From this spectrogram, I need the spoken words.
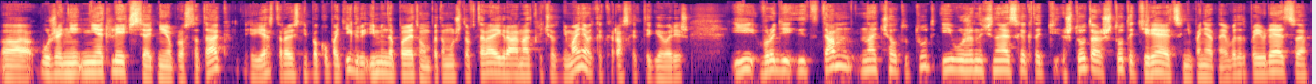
э, уже не, не отвлечься от нее просто так. Я стараюсь не покупать игры именно поэтому, потому что вторая игра, она отвлечет внимание, вот как раз как ты говоришь. И вроде и там начал, тут, тут, и уже начинается как-то что-то, что-то теряется непонятное. Вот это появляется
